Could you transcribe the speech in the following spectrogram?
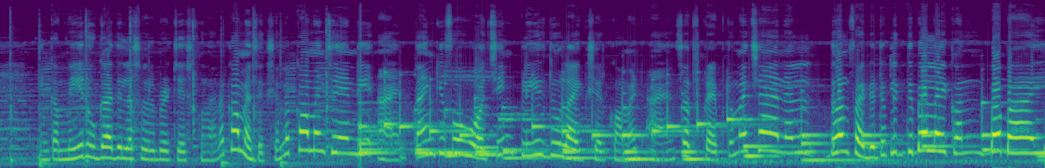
ఇంకా మీరు ఉగాది ఇలా సెలబ్రేట్ చేసుకున్నారో కామెంట్ సెక్షన్లో కామెంట్ చేయండి. And thank you for watching please do like share comment and subscribe to my channel don't forget to click the bell icon bye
